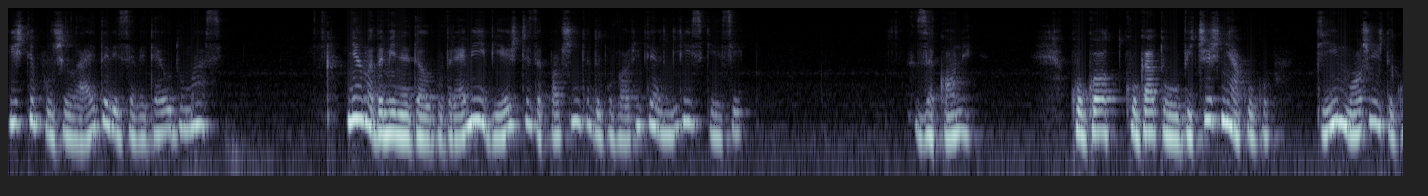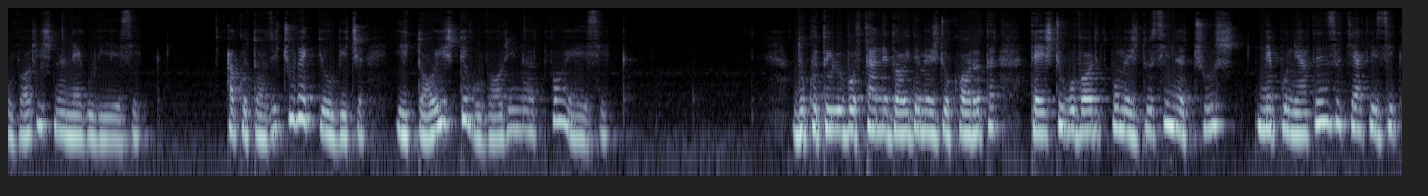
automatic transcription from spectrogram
и ще пожелае да ви заведе от дома си. Няма да мине дълго време и вие ще започнете да говорите английски език. Закон е. Кого, когато обичаш някого, ти можеш да говориш на неговия език. Ако този човек те обича, и той ще говори на твоя език. Докато любовта не дойде между хората, те ще говорят помежду си на чуж, непонятен за тях език,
